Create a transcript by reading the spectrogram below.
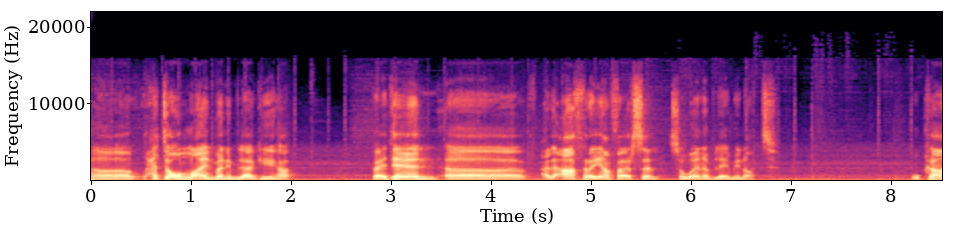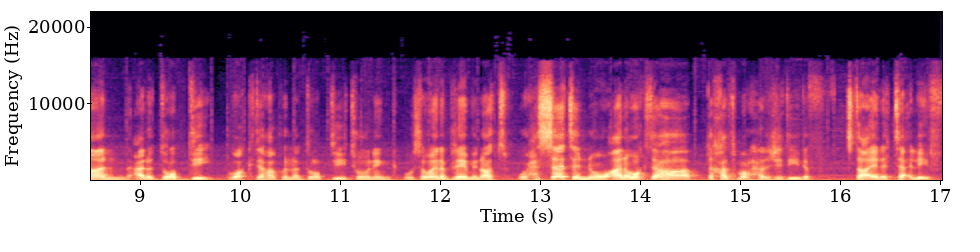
آه وحتى اونلاين ماني ملاقيها. بعدين آه على آخر أيام Fire Cell سوينا Play Me Not وكان على ال drop D وقتها كنا drop D tuning وسوينا Play Me Not وحسيت إنه أنا وقتها دخلت مرحلة جديدة في style التأليف.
